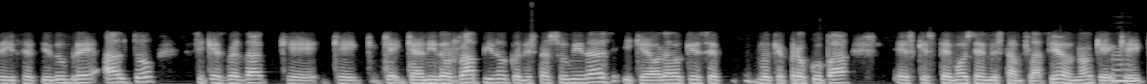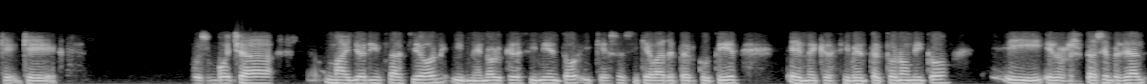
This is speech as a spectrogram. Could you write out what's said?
incertidumbre alto. Sí que es verdad que, que, han ido rápido con estas subidas y que ahora lo que se lo que preocupa es que estemos en esta inflación, ¿no? que, que pues mucha mayor inflación y menor crecimiento y que eso sí que va a repercutir en el crecimiento económico y en los resultados empresariales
